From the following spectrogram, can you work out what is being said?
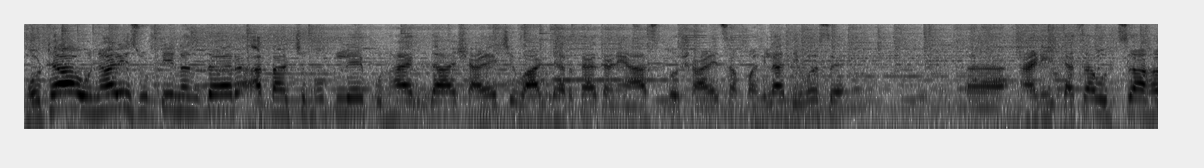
मोठ्या उन्हाळी सुट्टीनंतर आता चिमुकले पुन्हा एकदा शाळेची वाट धरतायत आणि आज तो शाळेचा पहिला दिवस आहे. आणि त्याचा उत्साह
